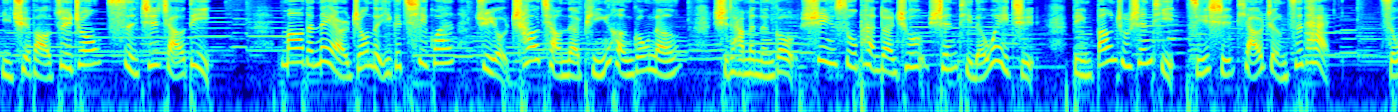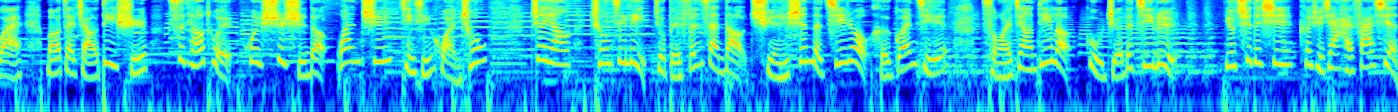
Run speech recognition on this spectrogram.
以确保最终四肢着地。猫的内耳中的一个器官具有超强的平衡功能，使它们能够迅速判断出身体的位置，并帮助身体及时调整姿态。此外，猫在着地时，四条腿会适时的弯曲进行缓冲，这样冲击力就被分散到全身的肌肉和关节，从而降低了骨折的几率。有趣的是，科学家还发现，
